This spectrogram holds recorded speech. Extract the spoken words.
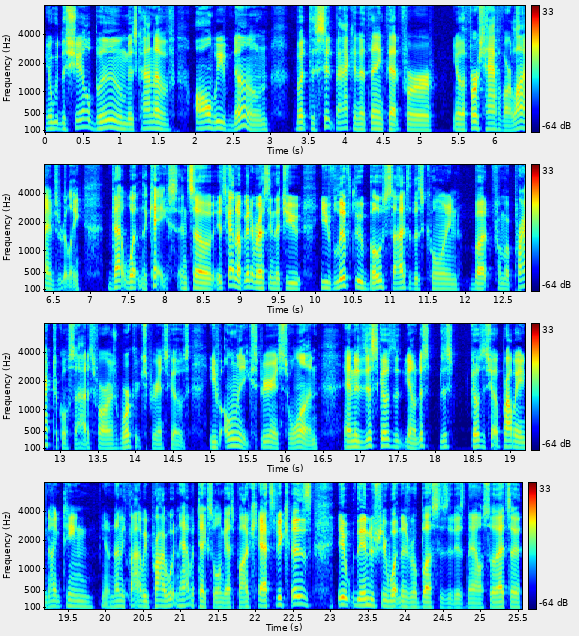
You know, the shale boom is kind of all we've known. But to sit back and to think that for you know the first half of our lives really that wasn't the case. And so it's kind of interesting that you you've lived through both sides of this coin but from a practical side as far as work experience goes you've only experienced one. And it just goes to you know just just goes to show probably in 19 you know 95 we probably wouldn't have a Texas oil and gas podcast because it, the industry wasn't as robust as it is now. So that's a,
